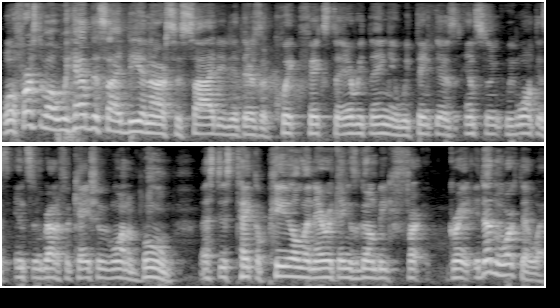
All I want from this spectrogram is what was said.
Well, first of all, we have this idea in our society that there's a quick fix to everything, and we think there's instant. We want this instant gratification. We want to boom. Let's just take a pill, and everything's going to be great. It doesn't work that way.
